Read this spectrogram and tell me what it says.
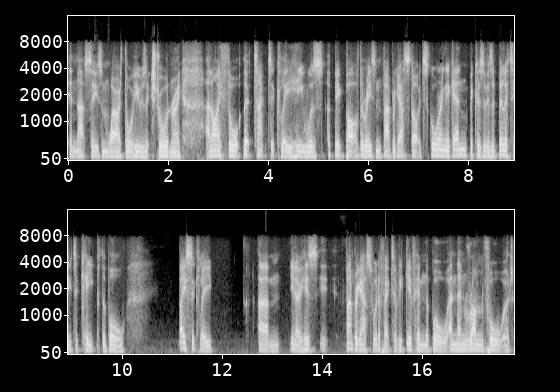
in that season where I thought he was extraordinary. And I thought that tactically he was a big part of the reason Fabregas started scoring again because of his ability to keep the ball. Basically, um, you know, his. It, Fabregas would effectively give him the ball and then run forward,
